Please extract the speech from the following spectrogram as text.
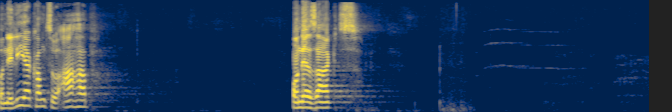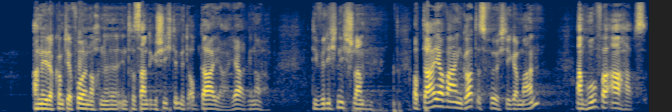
Und Elia kommt zu Ahab und er sagt, ach nee, da kommt ja vorher noch eine interessante Geschichte mit Obdaja. Ja, genau. Die will ich nicht schlampen. Obdaja war ein gottesfürchtiger Mann am Hofe Ahabs.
